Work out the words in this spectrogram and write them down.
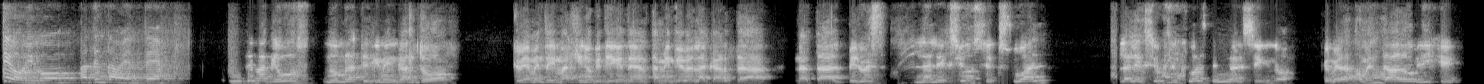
Te oigo, atentamente. Un tema que vos nombraste que me encantó, que obviamente imagino que tiene que tener también que ver la carta natal, pero es la elección sexual, la elección sexual según el signo, que me lo has comentado y dije,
